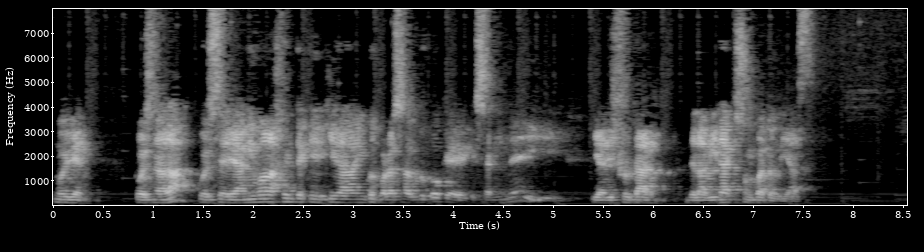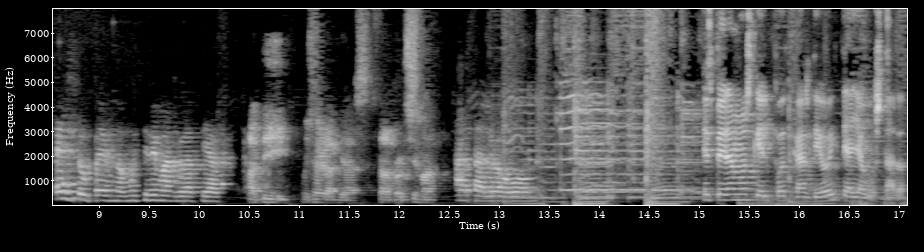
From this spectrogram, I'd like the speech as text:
Muy bien. Pues nada, pues eh, animo a la gente que quiera incorporarse al grupo que, se anime y, y, a disfrutar de la vida, que son cuatro días. Estupendo, muchísimas gracias. A ti, muchas gracias. Hasta la próxima. Hasta luego. Esperamos que el podcast de hoy te haya gustado.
